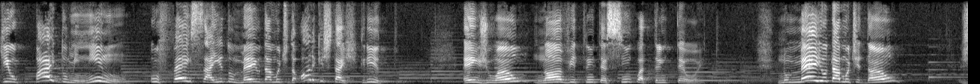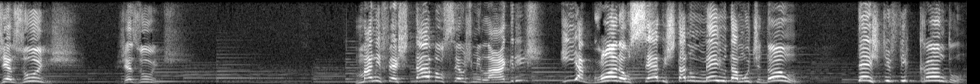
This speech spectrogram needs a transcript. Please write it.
que o pai do menino o fez sair do meio da multidão. Olha o que está escrito em João 9, 35 a 38. No meio da multidão, Jesus, Jesus, manifestava os seus milagres e agora o cego está no meio da multidão, testificando.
